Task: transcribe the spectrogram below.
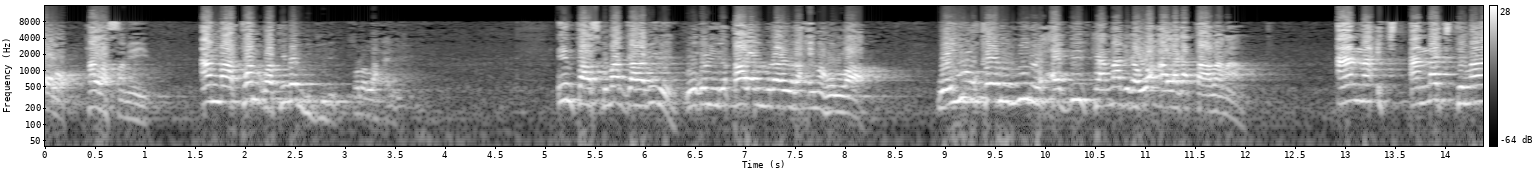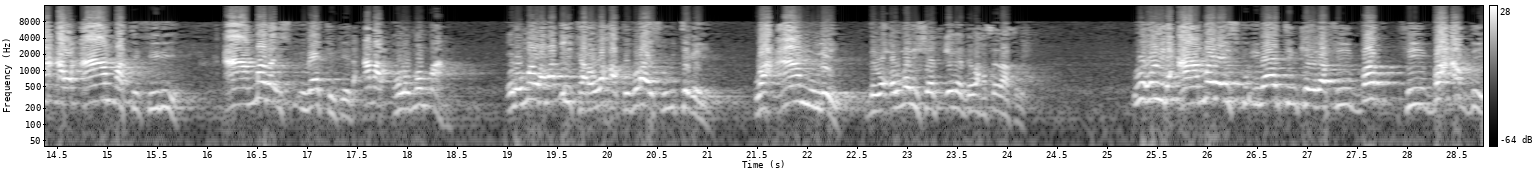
helo ha la sameeyo. Amaa tan waa tii nabigu diiday sala allahu calayh intaas kuma gaabine wuxuu yidhi qaala almunaawi raximah llah wa yuuqadu minhu xadiidka nabiga waxaa laga qaadanaa? Ana ijtimaaca maaha culummo lama dhihi karo waxa quburaha iskugu tegaya waa caamu leey de waa culummadii shaaficiyada de wuxuu yidhi caamada isku imaatinkeeda fii fii bacdi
